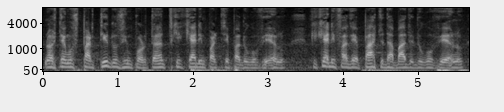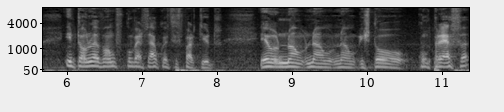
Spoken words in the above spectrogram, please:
Nós temos partidos importantes que querem participar do governo, que querem fazer parte da base do governo. Então nós vamos conversar com esses partidos. Eu não, não, não estou com pressa,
